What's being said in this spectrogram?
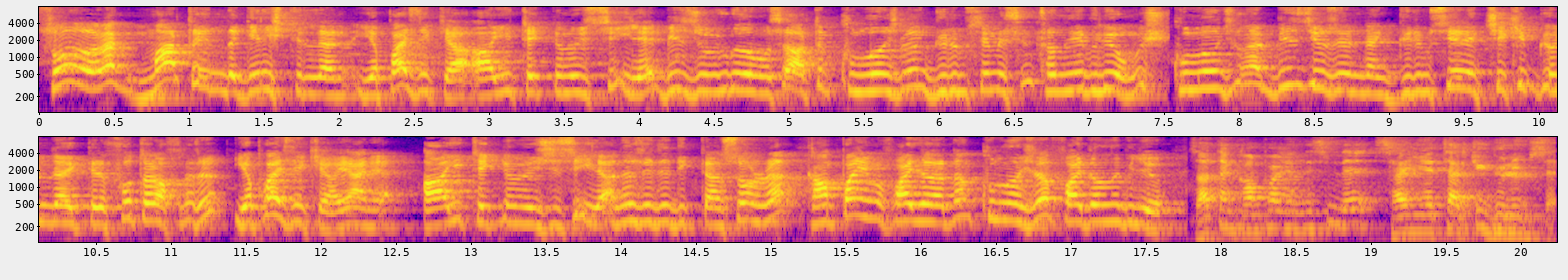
Son olarak Mart ayında geliştirilen yapay zeka AI teknolojisi ile Bizce uygulaması artık kullanıcıların gülümsemesini tanıyabiliyormuş. Kullanıcılar Bizce üzerinden gülümseyerek çekip gönderdikleri fotoğrafları yapay zeka yani AI teknolojisi ile analiz edildikten sonra kampanya ve faydalardan kullanıcılar faydalanabiliyor. Zaten kampanyanın ismi de sen yeter ki gülümse.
